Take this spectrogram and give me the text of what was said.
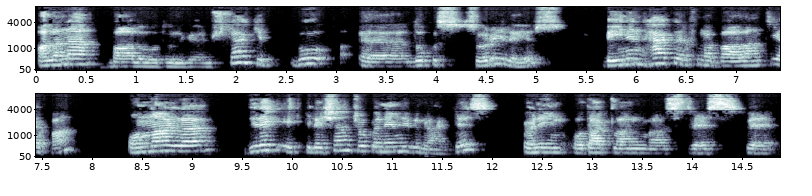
alana bağlı olduğunu görmüşler ki bu e, locus cerebralis beynin her tarafına bağlantı yapan, onlarla direkt etkileşen çok önemli bir merkez. Örneğin odaklanma, stres ve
